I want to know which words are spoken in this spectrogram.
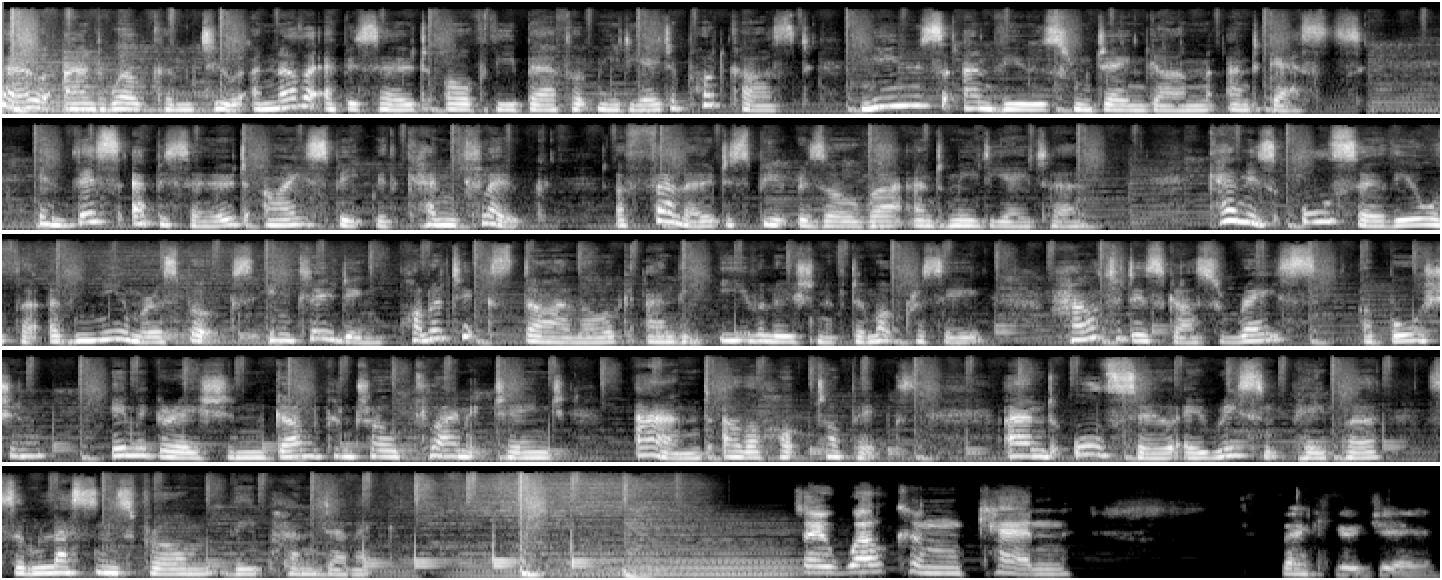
Hello, and welcome to another episode of the Barefoot Mediator podcast news and views from Jane Gunn and guests. In this episode, I speak with Ken Cloke, a fellow dispute resolver and mediator. Ken is also the author of numerous books, including Politics, Dialogue, and the Evolution of Democracy How to Discuss Race, Abortion, Immigration, Gun Control, Climate Change, and other hot topics, and also a recent paper, Some Lessons from the Pandemic. So, welcome, Ken. Thank you, Jane.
